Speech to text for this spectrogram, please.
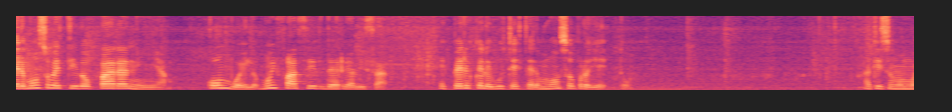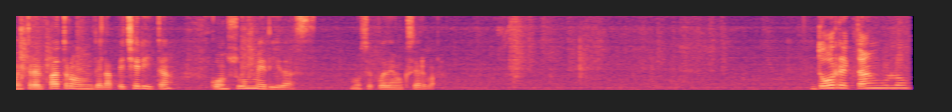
Hermoso vestido para niña, con vuelo, muy fácil de realizar. Espero que les guste este hermoso proyecto. Aquí se nos muestra el patrón de la pecherita con sus medidas, como se pueden observar. Dos rectángulos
